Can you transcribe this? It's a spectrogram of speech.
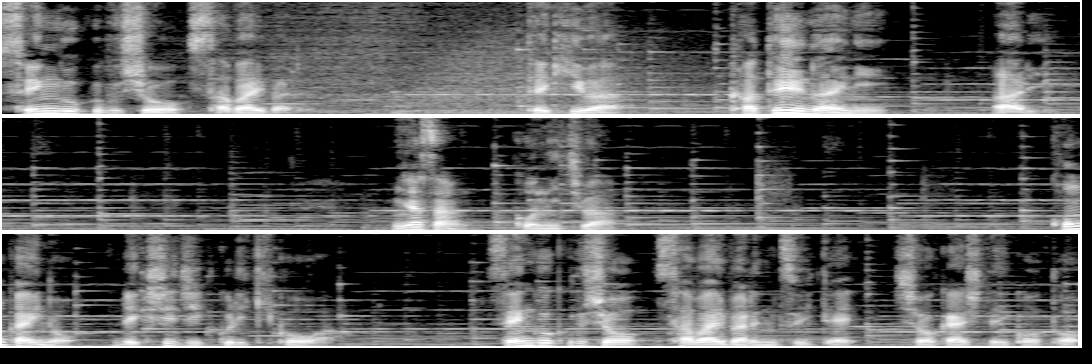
戦国武将サバイバル。敵は家庭内にあり。皆さん、こんにちは。今回の歴史じっくり機構は、戦国武将サバイバルについて紹介していこうと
